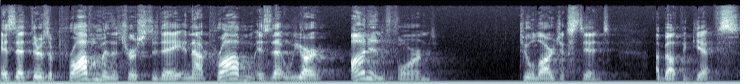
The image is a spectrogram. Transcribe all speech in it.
is that there's a problem in the church today, and that problem is that we are uninformed to a large extent about the gifts.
